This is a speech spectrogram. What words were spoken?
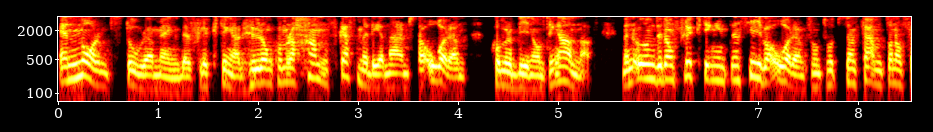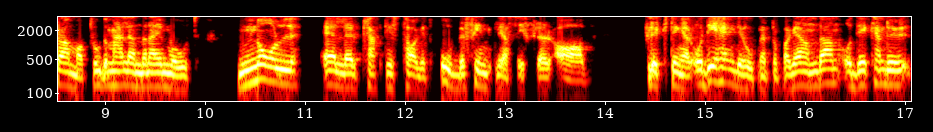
enormt stora mängder flyktingar. Hur de kommer att handskas med det närmsta åren kommer att bli någonting annat. Men under de flyktingintensiva åren från 2015 och framåt tog de här länderna emot noll eller praktiskt taget obefintliga siffror av flyktingar. Och Det hängde ihop med propagandan och det kan du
